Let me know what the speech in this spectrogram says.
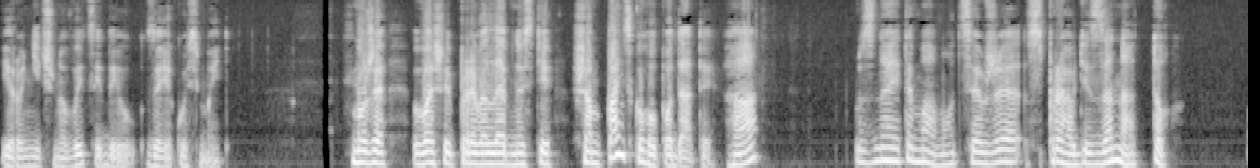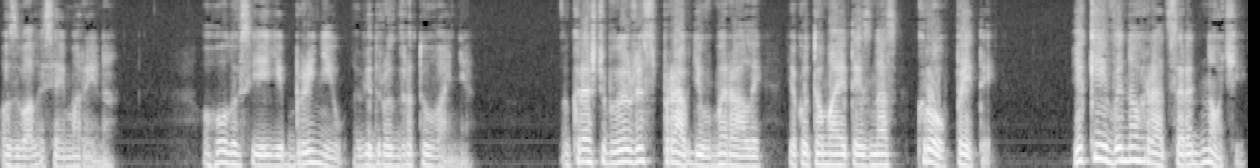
іронічно вицідив за якусь мить. Може, вашій привелебності шампанського подати, га? Знаєте, мамо, це вже справді занадто. озвалася й Марина. Голос її бринів від роздратування. «Ну, Краще б ви вже справді вмирали, як ото маєте з нас кров пити. Який виноград серед ночі?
